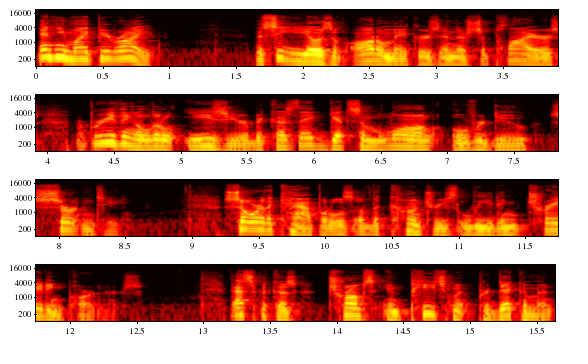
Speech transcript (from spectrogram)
And he might be right. The CEOs of automakers and their suppliers are breathing a little easier because they get some long overdue certainty. So are the capitals of the country's leading trading partners. That's because Trump's impeachment predicament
